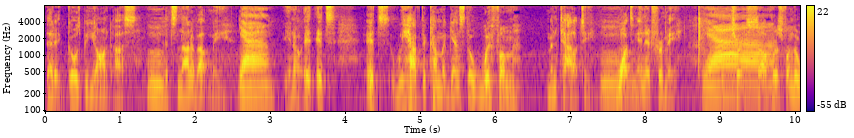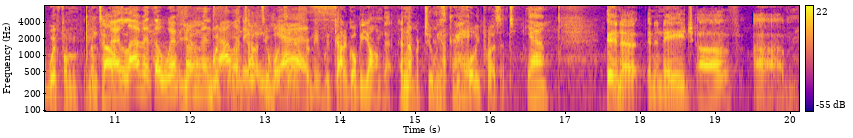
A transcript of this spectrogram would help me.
that it goes beyond us. Mm. It's not about me. Yeah, You know, it, it's it's we have to come against the whiffum mentality. What's in it for me? Mm. yeah. The church suffers from the whiffum mentality. I love it. The whiff yeah, mentality. whiffum mentality. What's in it for me? We've got to go beyond that. And number two, we That's have to be fully present. Yeah, In a in an age of um,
